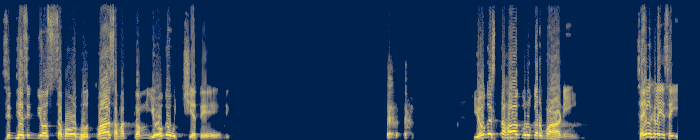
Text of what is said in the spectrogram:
சித்திய சித்தியோசமோ பூத்வா சமத்துவம் யோக உச்சியதே அப்படி யோகஸ்தகா குரு கர்மாணி செயல்களை செய்.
